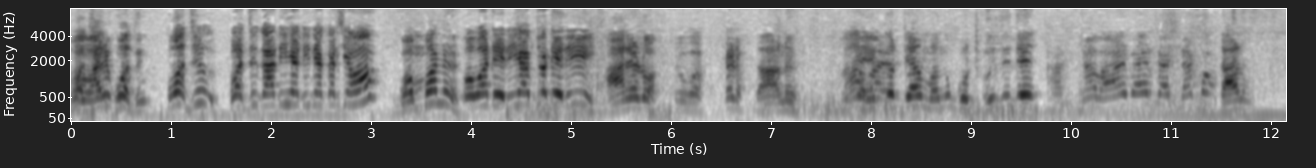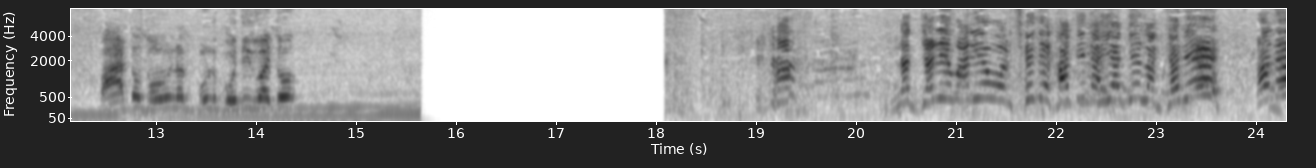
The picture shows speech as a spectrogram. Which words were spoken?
મારે ગાડી હેડી ને કરશે હો. ગમવા ને? ઓવા ડેરી આપજો ડેરી. આરેડો ઓવા હેડો. હા એક તો ટેમ મને ગોઠવી દીધે ના વાયર વાયર કાઢ નાખો. તાણ. બહાર તો જોવું ને ગુંડ ગોદી જ હોય તો. લક્ઝરી મારી ઓળશે દેખાતી નહીં આ જે લક્ઝરી. અને?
